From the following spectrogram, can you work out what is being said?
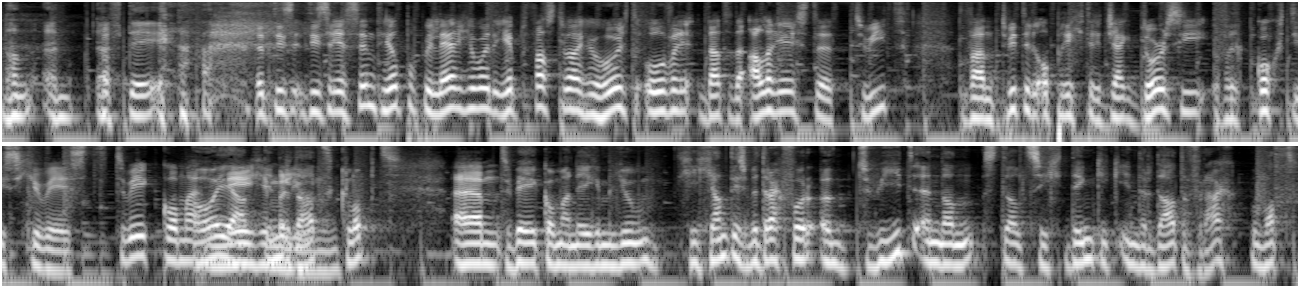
dan een FT. het, is, het is recent heel populair geworden. Je hebt vast wel gehoord over dat de allereerste tweet van Twitter-oprichter Jack Dorsey verkocht is geweest. 2,9 oh ja, miljoen. inderdaad, klopt. Ehm, 2,9 miljoen. Gigantisch bedrag voor een tweet. En dan stelt zich denk ik inderdaad de vraag, wat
